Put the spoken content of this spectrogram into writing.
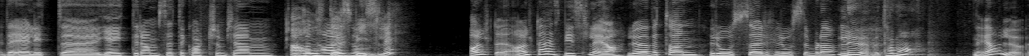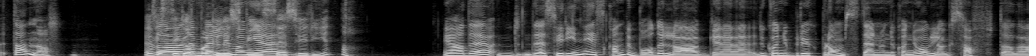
det er litt eh, geiterams etter hvert som kommer. Er alt har det liksom- spiselig? Alt, alt er spiselig, ja. Løvetann, roser, roseblad. Løvetann òg? Ja, løvetann òg. Jeg visste ikke at man kunne mange- spise syrin, da. Ja, det, det syrinis kan du både lage Du kan jo bruke blomsteren, men du kan jo òg lage saft av det,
